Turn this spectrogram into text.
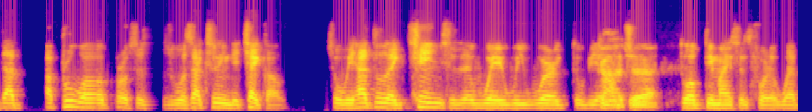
that approval process was actually in the checkout. So we had to like change the way we work to be able to to optimize it for the web.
